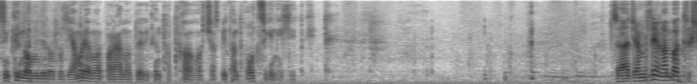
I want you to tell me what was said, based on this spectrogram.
цэнхэр номон дээр бол ямар ямар бараанууд вэ гэдэг нь тодорхой байгаа учраас би танд хуудсыг нь хэлээд За Жамблын Ганбаатар гүш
